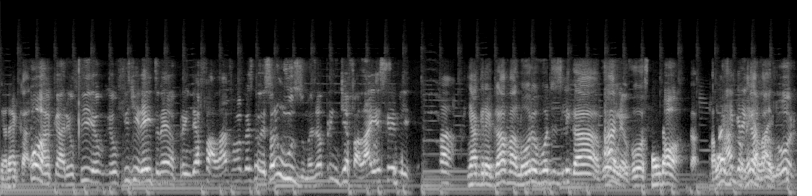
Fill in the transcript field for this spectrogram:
né, cara? Porra, cara, eu fiz, eu, eu fiz direito, né? Aprender a falar foi uma coisa que eu, eu só não uso, mas eu aprendi a falar e a escrever. Em agregar valor, eu vou desligar. Vou, Ah, não. eu vou sair da. Ó, live, agregar live. valor,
